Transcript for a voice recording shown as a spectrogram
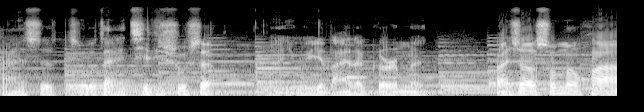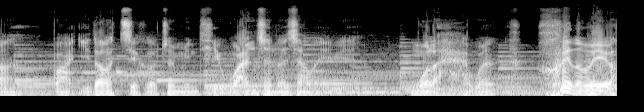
还是住在集体宿舍，啊，有一来的哥们晚上说梦话，把一道几何证明题完整的讲了一遍，末了还问 会了没有。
